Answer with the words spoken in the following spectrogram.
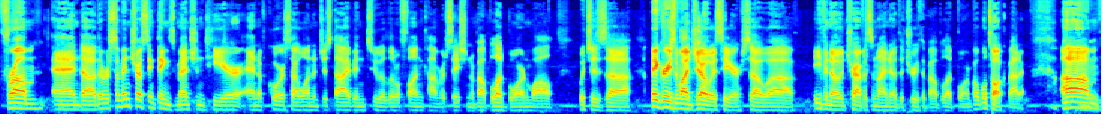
From. And uh, there were some interesting things mentioned here, and of course, I want to just dive into a little fun conversation about Bloodborne, while which is uh, big reason why Joe is here. So. Uh, even though Travis and I know the truth about Bloodborne, but we'll talk about it. Um,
